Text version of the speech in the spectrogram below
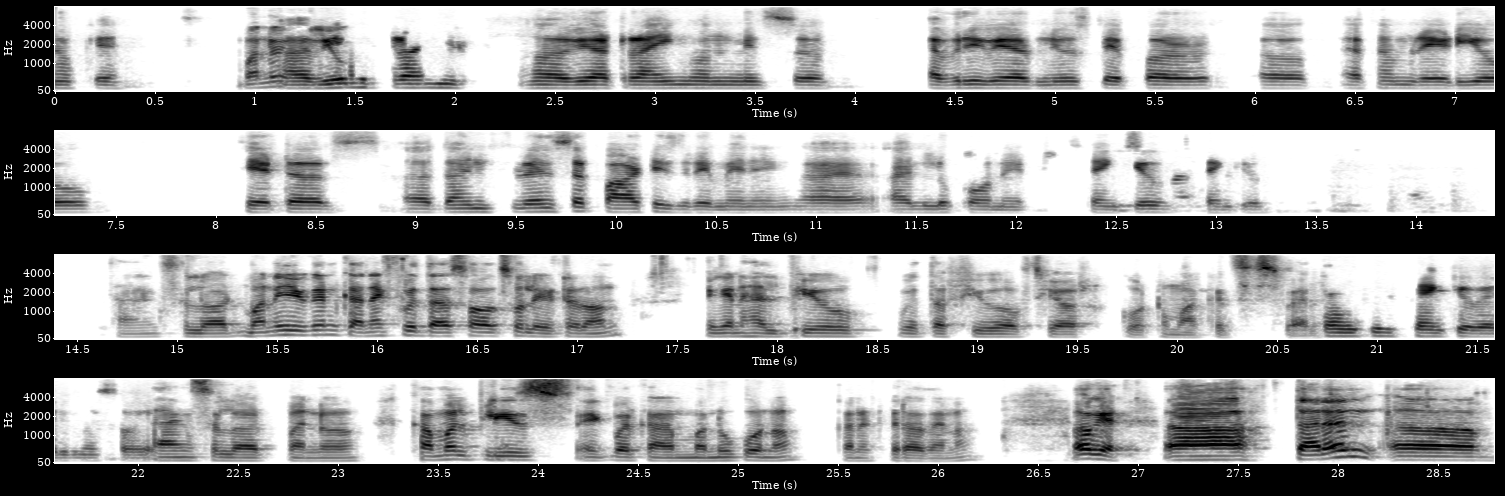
Okay. Manu, uh, we are trying. Uh, we are trying on means uh, everywhere newspaper, uh, FM radio, theaters. Uh, the influencer part is remaining. I, I'll look on it. Thank you. Thank you. Thanks a lot. Manu you can connect with us also later on. We can help you with a few of your go-to markets as well. Thank you. Thank you very much. Thanks a lot, Manu. Kamal, please एक बार Manu, connect करा देना. Okay. Uh, Taran, uh,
